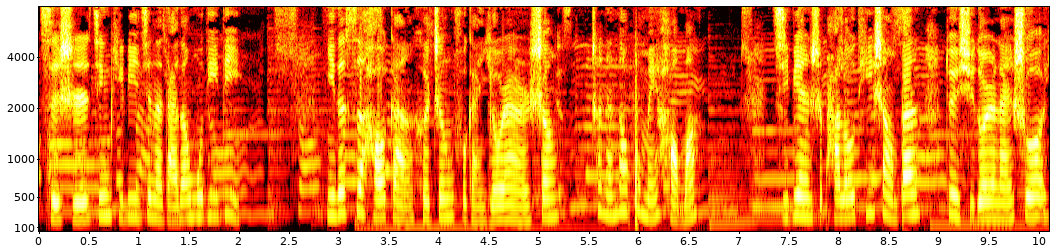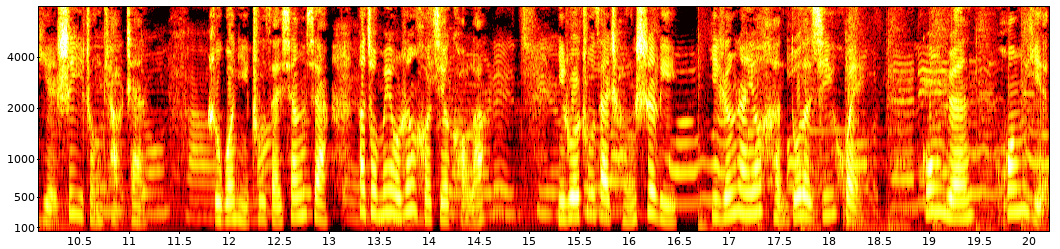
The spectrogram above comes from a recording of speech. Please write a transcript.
此时精疲力尽地达到目的地，你的自豪感和征服感油然而生，这难道不美好吗？即便是爬楼梯上班，对许多人来说也是一种挑战。如果你住在乡下，那就没有任何借口了。你若住在城市里，你仍然有很多的机会。公园、荒野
